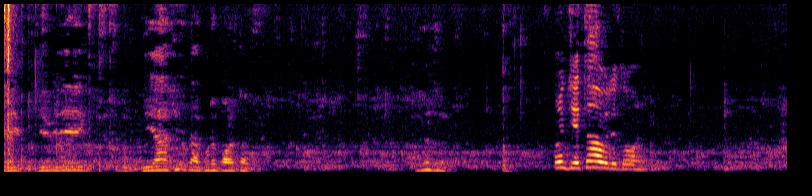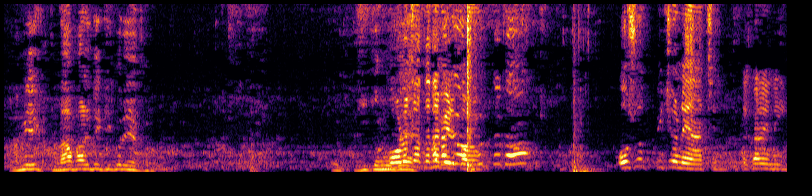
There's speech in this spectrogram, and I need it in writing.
এই যে যে দিয়ে আসি তারপরে পাল্টাবো ঠিক আছে? ওই যেতে হবে তো তোমার আমি এই না পাল্টে কি করে ইয়ে করব? জুতোর বড় ছাতাটা বের করো। ওষুধ পিছনে আছে এখানে নেই।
